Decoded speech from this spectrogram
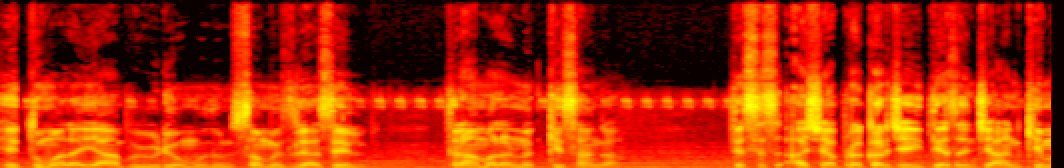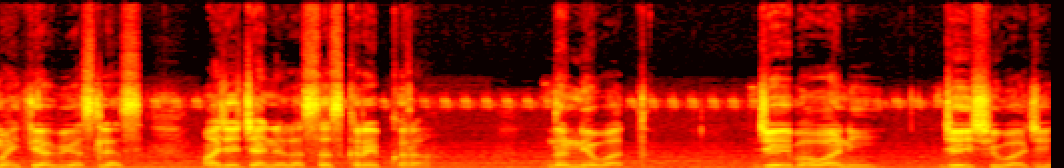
हे तुम्हाला या व्हिडिओमधून समजले असेल तर आम्हाला नक्की सांगा. तसेच अशा प्रकारच्या इतिहासांची आणखी माहिती हवी असल्यास माझ्या चॅनलला सबस्क्राईब करा. धन्यवाद. जय भवानी जय शिवाजी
